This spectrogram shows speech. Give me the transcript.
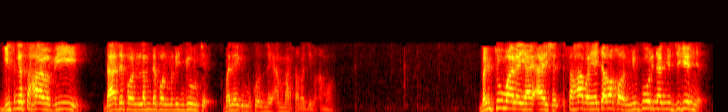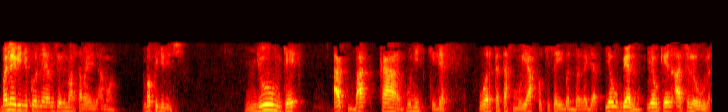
gis nga saxaaba bi daa defoon lam defoon mu di njuumte ba léegi mu kon ne am martaba jëm amoon bañ tuumaale yaay Aïcha saxaaba ya ca waxoon ñu góor ñaak ñu jigéen ña ba léegi ñu ko ne am seen martaba yi ñu amoon mbokk jullit yi njuumte ak bàkkaar bu nit ki def warta tax mu yàqu ci say bët ba nga jàpp yow benn yow kenn attaloowu la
